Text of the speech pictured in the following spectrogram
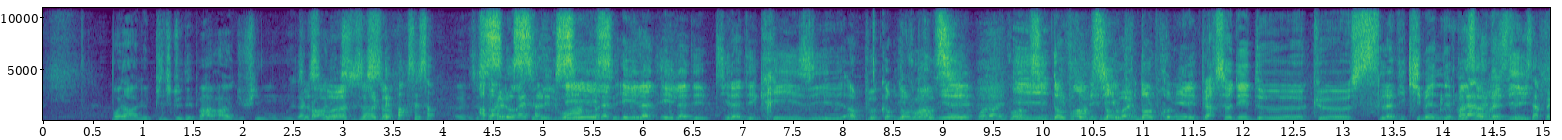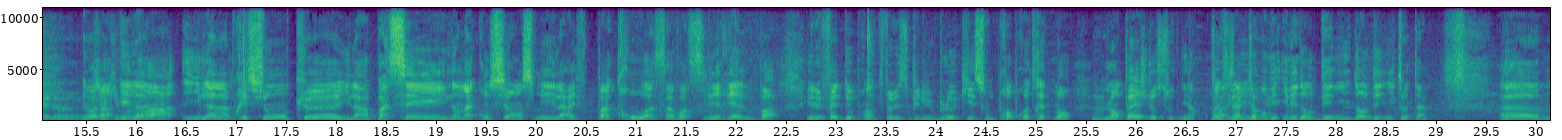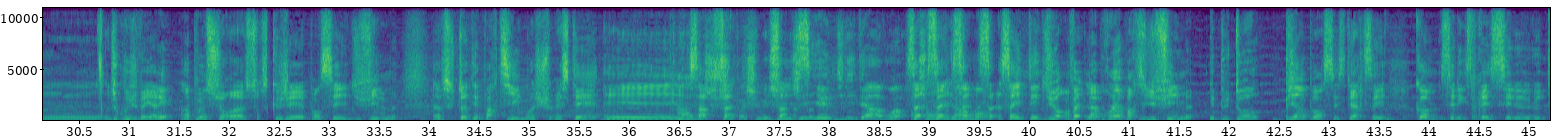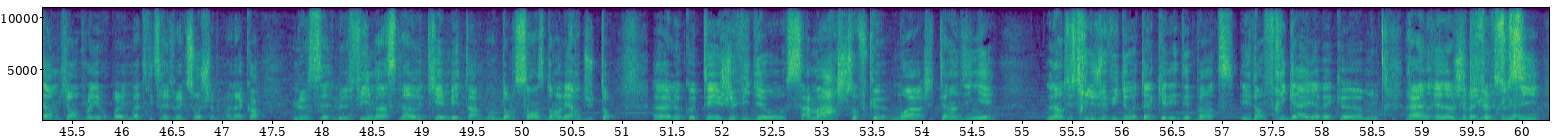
Voilà, le pitch de départ euh, du film, on est d'accord ça, ouais, le départ, c'est ça. Euh, Après, ça. le reste, allez le voir. Et, il a, c'est- et il a- et il a des, il a des crises, il- un peu comme dans le premier. dans, le premier, le- le il est persuadé de, que la vie qu'il mène n'est pas sa vraie vie. s'appelle. euh, Et, voilà. Et voit. là, il a l'impression qu'il a un passé, il en a conscience, mais il n'arrive pas trop à savoir s'il est réel ou pas. Et le fait de prendre cette fameuse pilule bleue, qui est son propre traitement, Mm. l'empêche de se soutenir. Exactement. Il est, il est dans le déni, dans le déni total. Euh, du coup, je vais y aller un peu sur, euh, sur ce que j'ai pensé du film. Euh, parce que toi, t'es parti, moi, je suis resté. Et Ah, ça, il y a une dignité à avoir. ça, a été dur. En fait, la première partie du film est plutôt bien pensée. C'est-à-dire que c'est comme c'est l'express, c'est le, le terme qui est employé pour parler de Matrix Résurrection. Je suis à peu près d'accord. Le, le film a un scénario qui est méta, donc dans le sens, dans l'air du temps. Euh, le côté jeu vidéo, ça marche, sauf que moi, j'étais indigné. L'industrie du jeu vidéo telle qu'elle est dépeinte et dans Free Guy avec euh, Ryan Reynolds, j'avais le même souci.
